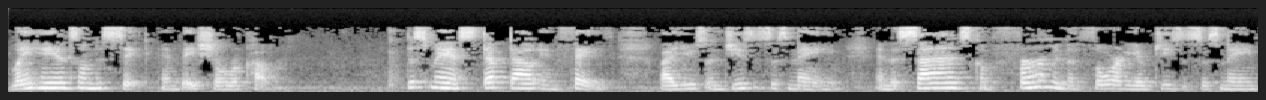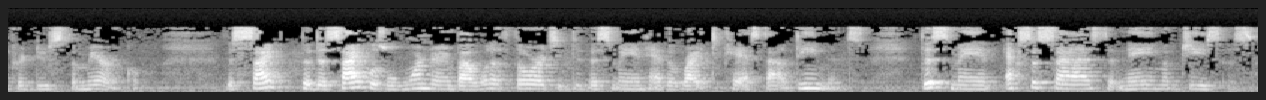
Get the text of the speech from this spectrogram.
lay hands on the sick, and they shall recover. This man stepped out in faith by using Jesus' name, and the signs confirming the authority of Jesus' name produced the miracle. The disciples were wondering by what authority did this man have the right to cast out demons. This man exercised the name of Jesus.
